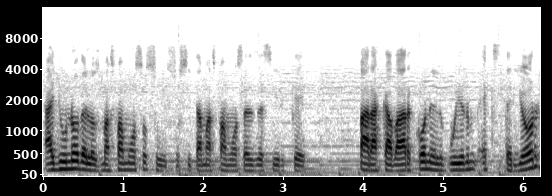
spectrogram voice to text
hay uno de los más famosos, su, su cita más famosa es decir que para acabar con el Wyrm exterior,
